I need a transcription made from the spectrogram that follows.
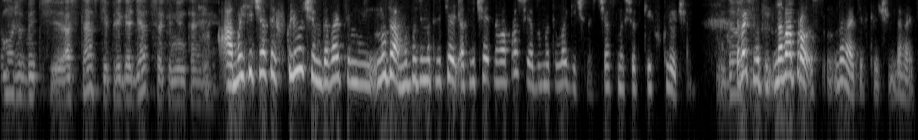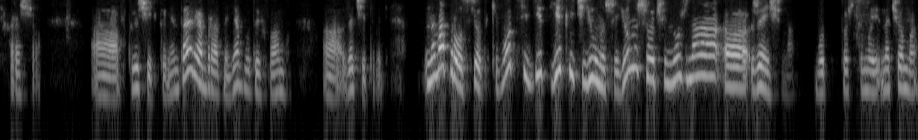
Может быть, оставьте, пригодятся комментарии. А мы сейчас их включим. Давайте, ну да, мы будем отвечать, отвечать на вопросы. Я думаю, это логично. Сейчас мы все-таки их включим. Давайте, давайте вот на вопрос. Давайте включим. Давайте, хорошо. А, включить комментарии обратно. Я буду их вам а, зачитывать. На вопрос все-таки. Вот сидит, если юноша, юноше очень нужна а, женщина. Вот то, что мы, на чем мы,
